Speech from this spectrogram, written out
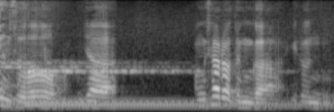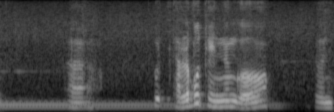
하면서 이제 황사라든가 이런 어, 부- 달라붙어 있는 거 이런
